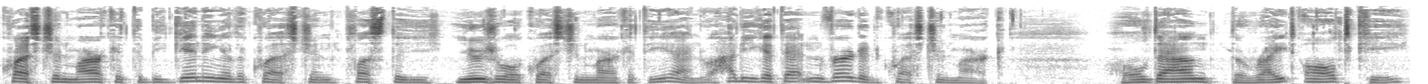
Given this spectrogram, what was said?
question mark at the beginning of the question plus the usual question mark at the end. Well, how do you get that inverted question mark? Hold down the right Alt key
